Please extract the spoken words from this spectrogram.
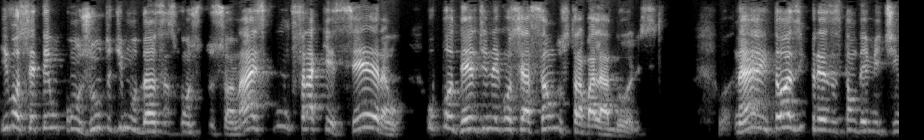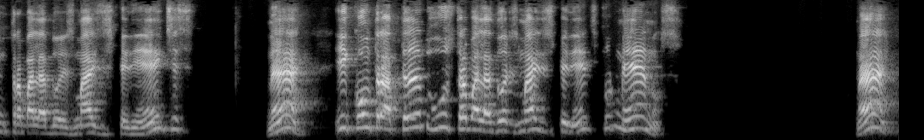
E você tem um conjunto de mudanças constitucionais que enfraqueceram o poder de negociação dos trabalhadores. Né? Então, as empresas estão demitindo trabalhadores mais experientes né? E contratando os trabalhadores mais experientes por menos. Né?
